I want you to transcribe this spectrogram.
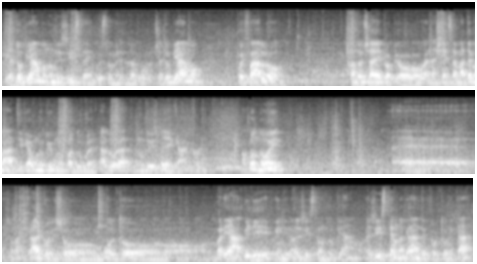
Perché dobbiamo non esiste in questo lavoro. Cioè dobbiamo puoi farlo quando c'hai proprio una scienza matematica 1 più 1 fa 2 allora non devi sbagliare i calcoli. Ma con noi eh, insomma, i calcoli sono molto variabili e quindi non esiste un dobbiamo. Esiste una grande opportunità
